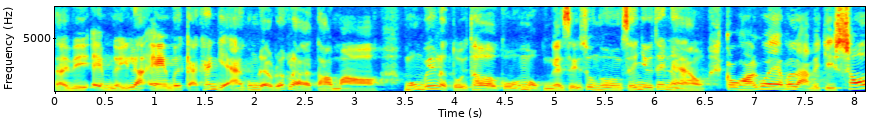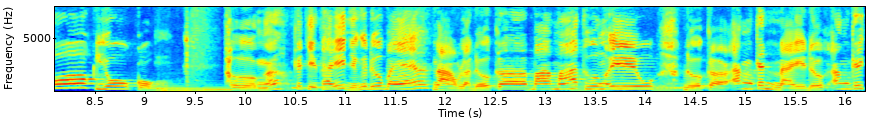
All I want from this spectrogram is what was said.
Tại vì em nghĩ là em với cả khán giả cũng đều rất là tò mò, muốn biết là tuổi thơ của một nghệ sĩ Xuân Hương sẽ như thế nào. câu hỏi của em nó làm cho chị sót vô cùng thường á cái chị thấy những cái đứa bé nào là được ờ, ba má thương yêu được ờ, ăn cái này được ăn cái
